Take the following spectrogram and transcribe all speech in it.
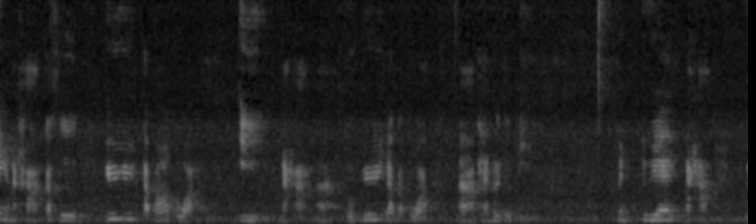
งนะคะ ก็คืออืแล้วก็ตัว e นะคะอ่าตัวอืแล้วก็ตัวแทนด้วยตัว e เป็นเอนะคะเอ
